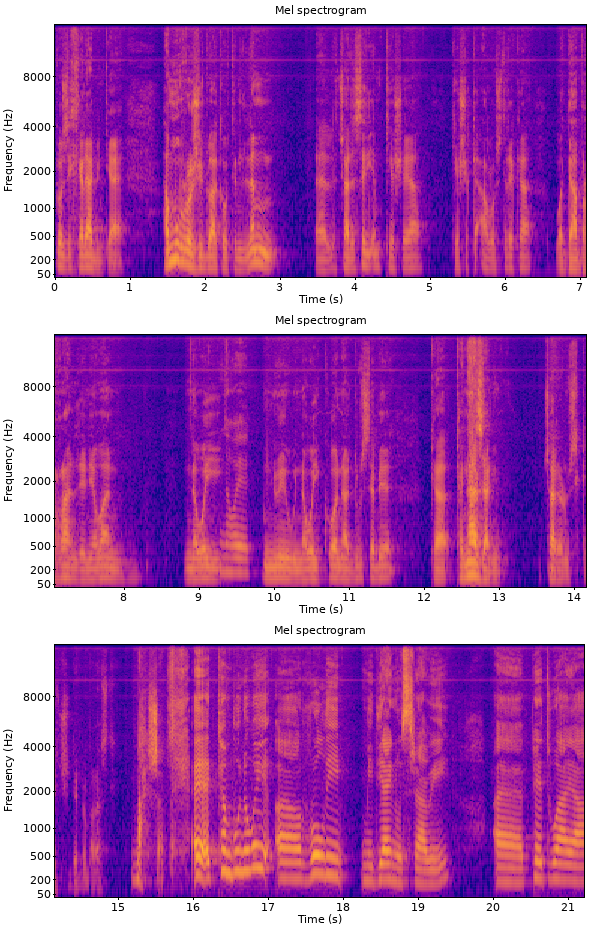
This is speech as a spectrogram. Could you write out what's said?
تۆزی خێرا بین تایە. هەموو ڕۆژی دواکەوتن لەم لە چارەسەری ئەم کێشەیە، کێشەکە ئاڵۆزترەکە و دابڕان لە نێوان نەوەی نوێ و نەوەی کۆنا دروست دەبێ کە نازانین چارەنووسەکە چی دەبێ بەڕاستی. باشە کەمبوونەوەی ڕۆڵی میدیای نووسراوی پێت وایە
